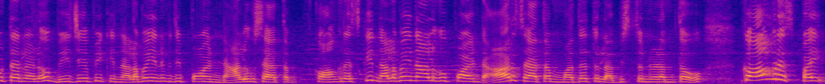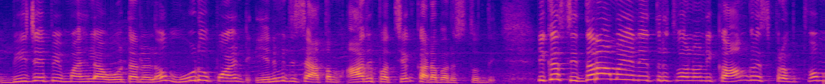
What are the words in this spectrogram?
ఓటర్లలో బీజేపీకి నలభై ఎనిమిది పాయింట్ నాలుగు శాతం కాంగ్రెస్కి నలభై నాలుగు పాయింట్ ఆరు శాతం మద్దతు లభిస్తుండడంతో కాంగ్రెస్పై బీజేపీ మహిళా ఓటర్లలో మూడు పాయింట్ ఎనిమిది శాతం ఆధిపత్యం కనబరుస్తుంది. ఇక సిద్ధరామయ్య నేతృత్వంలోని కాంగ్రెస్ ప్రభుత్వం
